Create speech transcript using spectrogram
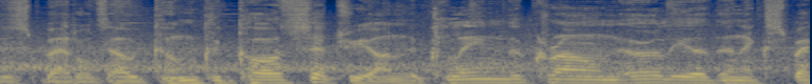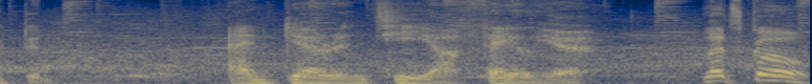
this battle's outcome could cause Cetrion to claim the crown earlier than expected. And guarantee our failure. Let's go!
